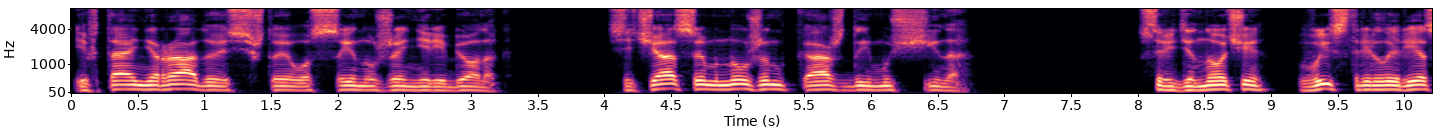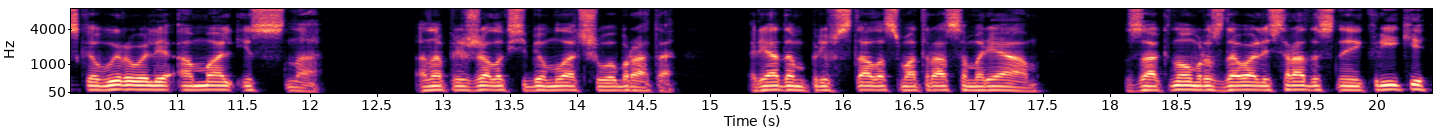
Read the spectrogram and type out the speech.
и втайне радуясь, что его сын уже не ребенок. Сейчас им нужен каждый мужчина. Среди ночи выстрелы резко вырвали Амаль из сна. Она прижала к себе младшего брата. Рядом привстала с матраса Мариам. За окном раздавались радостные крики,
